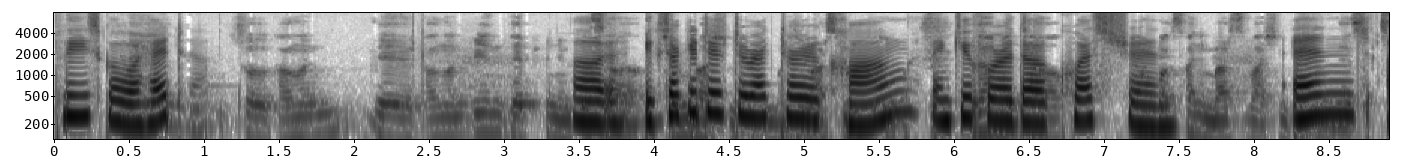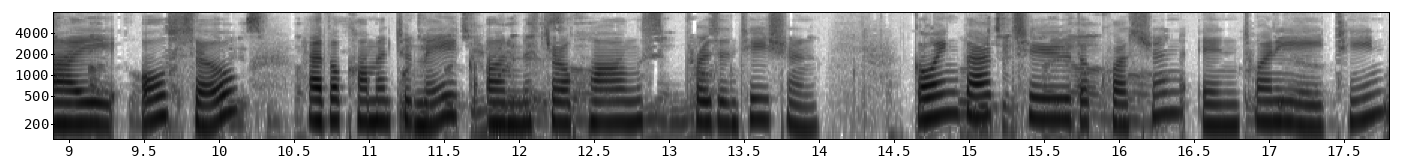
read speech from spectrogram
Please go ahead. Uh, Executive Director Kang, thank you for the question. And I also have a comment to make on Mr. Hwang's presentation. Going back to the question in 2018,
